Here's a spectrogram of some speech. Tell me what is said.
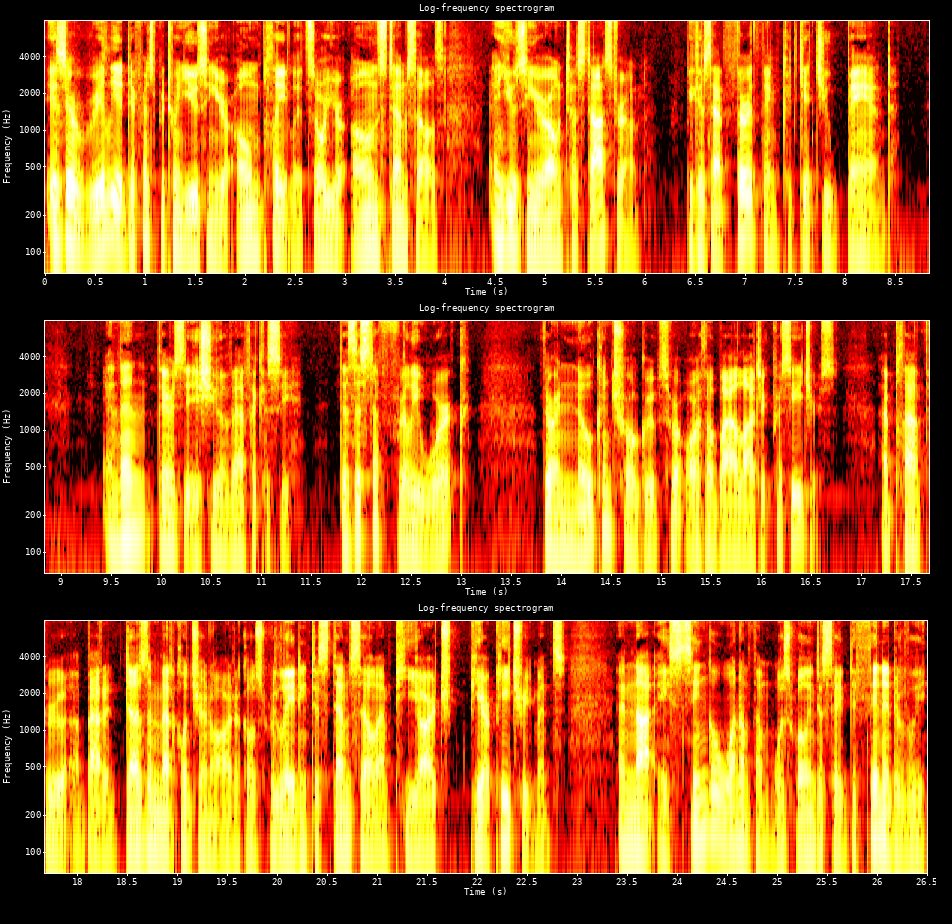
is there really a difference between using your own platelets or your own stem cells and using your own testosterone? Because that third thing could get you banned. And then there's the issue of efficacy. Does this stuff really work? There are no control groups for orthobiologic procedures. I plowed through about a dozen medical journal articles relating to stem cell and PR, PRP treatments, and not a single one of them was willing to say definitively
